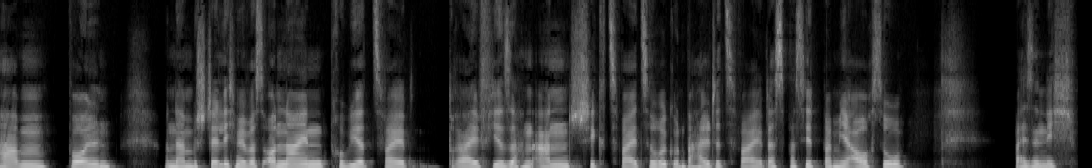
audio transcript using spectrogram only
haben wollen. Und dann bestelle ich mir was online, probiere zwei, drei, vier Sachen an, schicke zwei zurück und behalte zwei. Das passiert bei mir auch so, weiß ich nicht.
